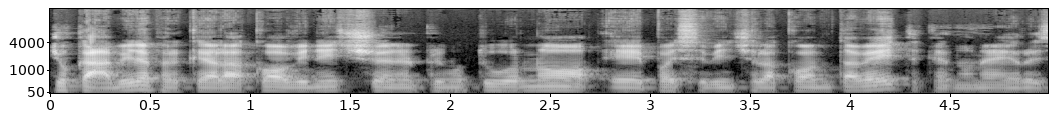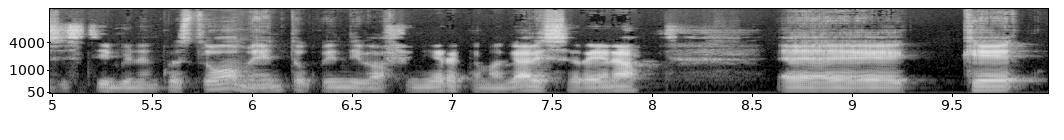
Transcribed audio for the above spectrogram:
giocabile perché ha la Kovinic nel primo turno e poi se vince la Contavate che non è irresistibile in questo momento quindi va a finire che magari Serena eh, che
